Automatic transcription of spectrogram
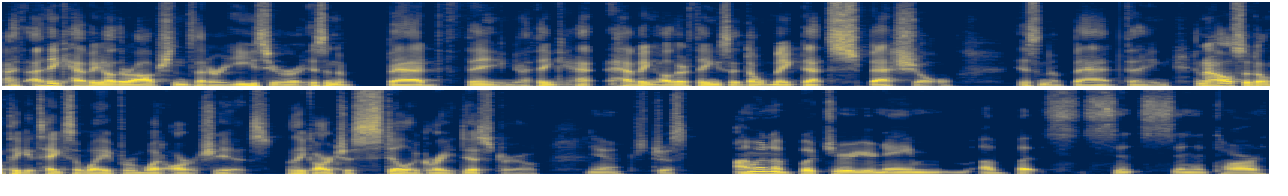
I, I, think having other options that are easier isn't a bad thing. I think ha- having other things that don't make that special isn't a bad thing. And I also don't think it takes away from what Arch is. I think Arch is still a great distro. Yeah. It's just I'm gonna butcher your name, uh, but Sinitar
